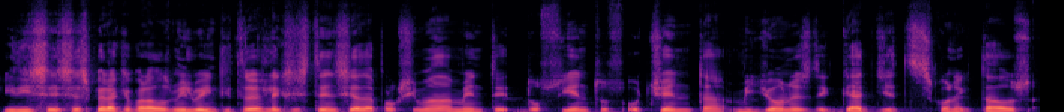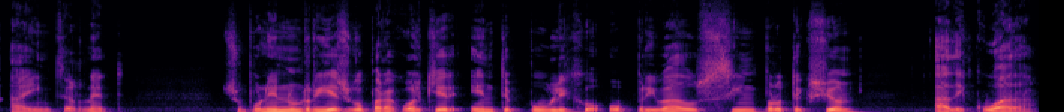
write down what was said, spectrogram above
y dice, se espera que para 2023 la existencia de aproximadamente 280 millones de gadgets conectados a Internet, suponiendo un riesgo para cualquier ente público o privado sin protección adecuada.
